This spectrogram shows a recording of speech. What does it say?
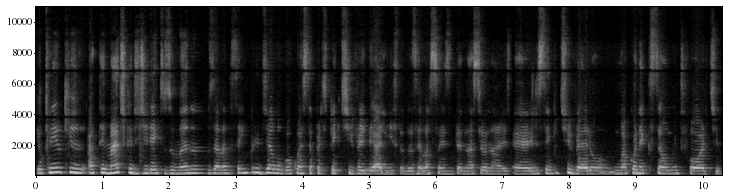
Eu creio que a temática de direitos humanos ela sempre dialogou com essa perspectiva idealista das relações internacionais. É, eles sempre tiveram uma conexão muito forte.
